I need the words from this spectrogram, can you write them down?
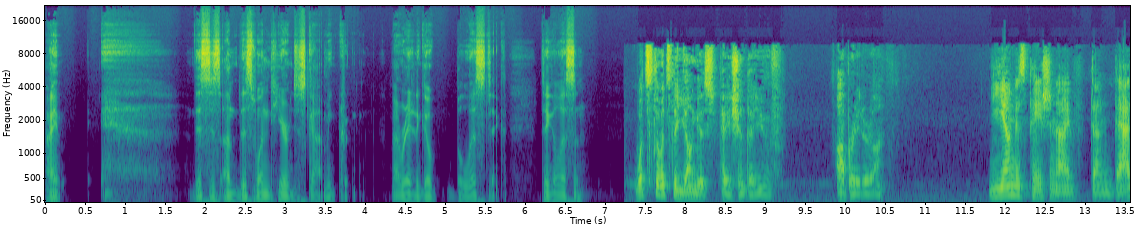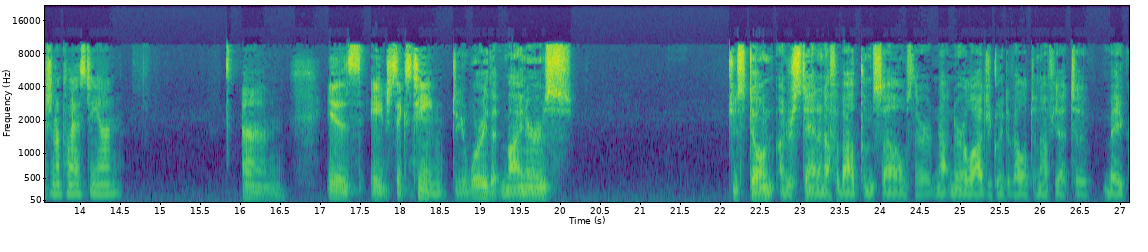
I this is um, this one here just got me cr- about ready to go ballistic. Take a listen. What's the what's the youngest patient that you've operated on? The youngest patient I've done vaginoplasty on um, is age 16. Do you worry that minors just don't understand enough about themselves? They're not neurologically developed enough yet to make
